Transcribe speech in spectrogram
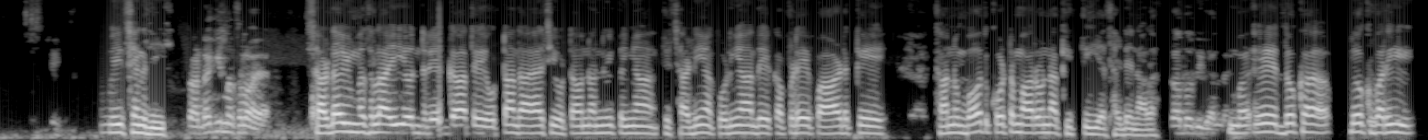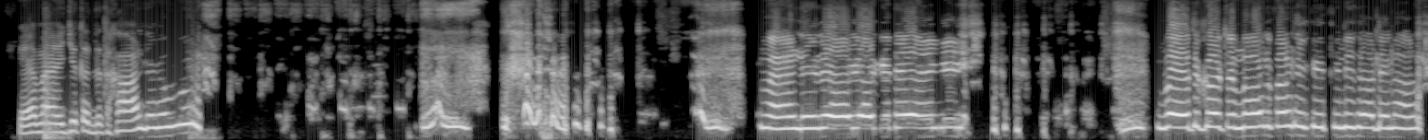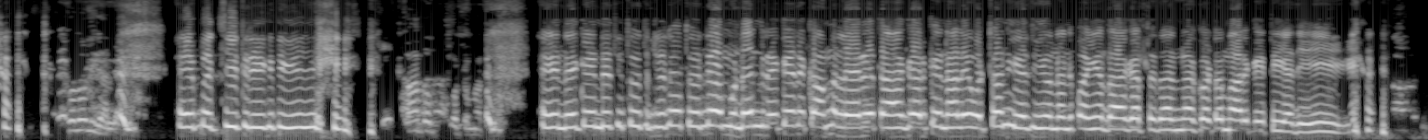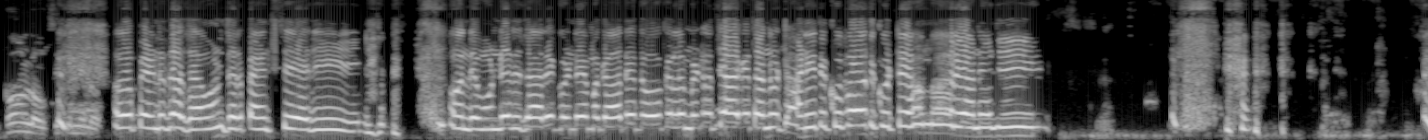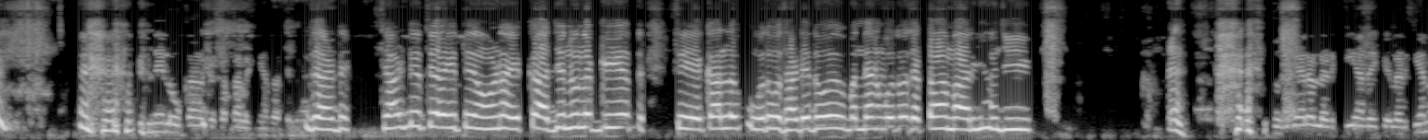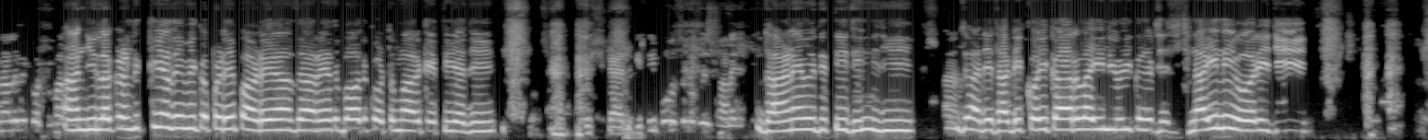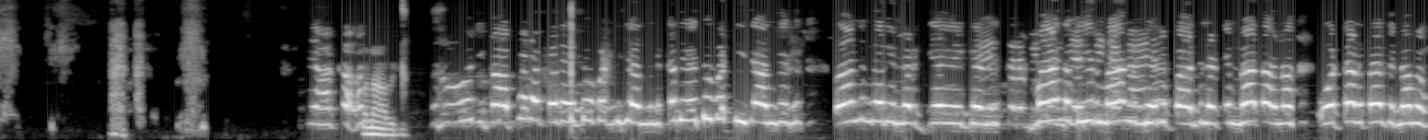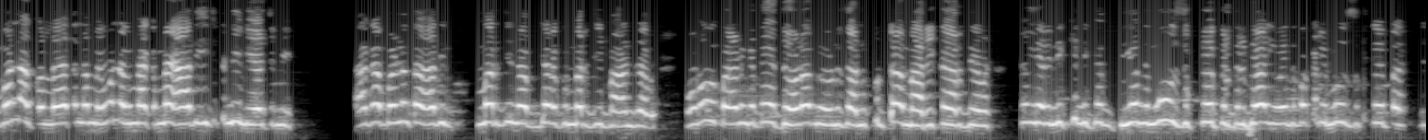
ਮੀਤ ਸਿੰਘ ਜੀ। ਤੁਹਾਡਾ ਕੀ ਮਸਲਾ ਹੋਇਆ? ਸਾਡਾ ਵੀ ਮਸਲਾ ਹੀ ਉਹ ਨਰੇਗਾ ਤੇ ਓਟਾਂ ਦਾ ਆਇਆ ਸੀ ਓਟਾਂ ਉਹਨਾਂ ਨੂੰ ਨਹੀਂ ਪਈਆਂ ਤੇ ਸਾਡੀਆਂ ਕੁੜੀਆਂ ਦੇ ਕੱਪੜੇ ਪਾੜ ਕੇ ਸਾਨੂੰ ਬਹੁਤ ਕੁੱਟਮਾਰ ਉਹਨਾਂ ਕੀਤੀ ਹੈ ਸਾਡੇ ਨਾਲ। ਕਦੋਂ ਦੀ ਗੱਲ ਹੈ? ਮ- ਇਹ ਦੁੱਖ ਦੁੱਖ ਭਰੀ ਇਹ ਮੈਂ ਇੱਜ਼ਤ ਦਿਖਾਣ ਦੇ ਨੂੰ ਮੈਂ ਨਹੀਂ ਰਹੇਗਾ ਕਿਤੇ ਆਏਗੀ ਬਹੁਤ ਕੁੱਟਮਾਰ ਬੜੀ ਕੀਤੀ ਨੇ ਸਾਡੇ ਨਾਲ। ਕਦੋਂ ਦੀ ਗੱਲ ਹੈ? ਇਹ 25 ਤਰੀਕ ਦੀ ਹੈ ਜੀ। ਕਾਹਦੋਂ ਕੁੱਟ ਮਾਰ? ਇਹਨੇ ਕਹਿੰਦੇ ਸੀ ਤੂੰ ਜਿਹੜਾ ਤੁਹਾਡਾ ਮੁੰਡਾ ਨਰੇਗੇ ਦੇ ਕੰਮ ਲੈ ਰਿਹਾ ਤਾਂ ਕਰਕੇ ਨਾਲੇ ਓਟਾਂ ਨਹੀਂ ਅਸੀਂ ਉਹਨਾਂ ਨੇ ਪਾਈਆਂ ਤਾਂ ਕਰਕੇ ਸਾਡੇ ਨਾਲ ਕੁੱਟ ਮਾਰ ਕੀਤੀ ਆ ਜੀ। ਕੌਣ ਲੋਕ ਸੀ? ਕਿੰਨੇ ਲੋਕ? ਉਹ ਪਿੰਡ ਦਾ ਸਾਵਣ ਸਰਪੰਚ ਸੀ ਹੈ ਜੀ। ਉਹਦੇ ਮੁੰਡੇ ਦੇ ਸਾਰੇ ਗੁੰਡੇ ਮਗਾ ਤੇ 2 ਕਿਲੋਮੀਟਰ ਜਾ ਕੇ ਤੁਹਾਨੂੰ ਟਾਣੀ ਤੇ ਬਹੁਤ ਕੁੱਟਿਆ ਮਾਰਿਆ ਨੇ ਜੀ। ਕਿੰਨੇ ਲੋਕਾਂ ਨੂੰ ਸੱਟਾਂ ਲੱਗੀਆਂ ਤੁਹਾਡੇ ਸਾਡੇ ਸਾਡੇ ਤੇ ਇੱਥੇ ਹੁਣ ਇੱਕ ਅੱਜ ਨੂੰ ਲੱਗੀ ਹੈ ਤੇ ਕੱਲ ਉਦੋਂ ਸਾਡੇ ਦੋ ਬੰਦਿਆਂ ਨੂੰ ਉਦੋਂ ਸੱਟਾਂ ਮਾਰੀਆਂ ਜੀ। ਤੁਸੀਂ ਕਹਿ ਰਹੇ ਹੋ ਲੜਕੀਆਂ ਦੇ ਲੜਕੀਆਂ ਨਾਲ ਵੀ ਕੁੱਟਮਾਰ ਹਾਂਜੀ ਲੜਕੀਆਂ ਦੇ ਵੀ ਕੱਪੜੇ ਪਾੜੇ ਆ ਸਾਰੇ ਤੇ ਬਹੁਤ ਕੁੱਟਮਾਰ ਕੀਤੀ ਹੈ ਜੀ। ਕੋਈ ਸ਼ਿਕਾਇਤ ਕੀਤੀ ਪੁਲਿਸ ਨੂੰ ਕੋਈ ਥਾਣੇ 'ਚ? ਥਾਣੇ ਵੀ ਦਿੱਤੀ ਸੀ ਜੀ। ਜੋ ਅਜੇ ਸਾਡੀ ਕੋਈ ਕਾਰਵਾਈ ਨਹੀਂ ਹੋਈ ਕੋਈ ਸੁਣਾਈ ਨਹੀਂ ਹੋ ਰਹੀ ਜੀ। ਬਣਾ ਰੋਜ਼ ਕਾਪੇ ਨਾ ਕਦੇ ਇਦੋਂ ਵੱਡੀ ਜਾਂਦੇ ਨੇ ਕਦੇ ਇਦੋਂ ਵੱਡੀ ਜਾਂਦੇ ਨੇ। ਪੰਜ ਮੇਰੀ ਲੜਕੀਆਂ ਹੈਗੀਆਂ ਨੇ। ਮੈਂ ਤਾਂ ਵੀਰ ਮੈਂ ਮੇਰੇ ਪੰਜ ਲੜਕੇ ਮੈਂ ਤਾਂ ਨਾ ਦੇ ਪੈਸੇ ਨਾ ਮੈਂ ਉਹਨਾਂ ਕੋਲ ਲੈ ਤੇ ਨਾ ਮੈਂ ਉਹਨਾਂ ਮੈਂ ਕਿਹਾ ਮੈਂ ਆਦੀ ਇੱਜ਼ਤ ਨਹੀਂ ਵੇਚਣੀ। ਅਗਾ ਬਣ ਤਾਂ ਆਦੀ ਮਰਜ਼ੀ ਨਾਲ ਜਿਹੜਾ ਕੋਈ ਮਰਜ਼ੀ ਬਣ ਜਾਵੇ। ਹੁਣ ਉਹ ਬਣ ਕੇ ਤੇ ਥੋੜਾ ਵੀ ਹੁਣ ਸਾਨੂੰ ਕੁੱਟਾ ਮਾਰੀ ਕਰ ਦੇਵ ਤੇ ਮੇਰੇ ਨਿੱਕੇ ਨਿੱਕੇ ਧੀਆਂ ਦੇ ਮੂੰਹ ਸੁੱਕੇ ਫਿਰਦੇ ਨੇ, ਵਿਆਹੀ ਹੋਏ ਤੇ ਬੱਕਰੇ ਮੂੰਹ ਸੁੱਕੇ ਪਏ।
